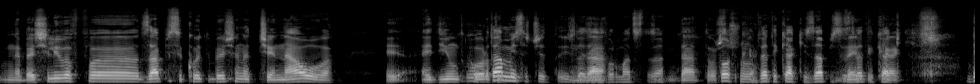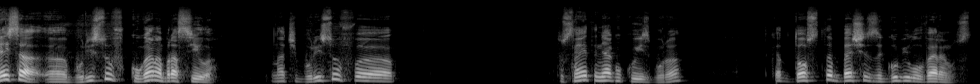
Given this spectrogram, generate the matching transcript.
не беше ли в а, записа, който беше на Ченалова? Е, един от хората... Там мисля, че излезе да, информацията. Да, да точно, точно така. на двете каки, записа двете, двете каки. каки. Дейса, Борисов кога набра сила? Значи Борисов а, последните няколко избора така, доста беше загубил увереност.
